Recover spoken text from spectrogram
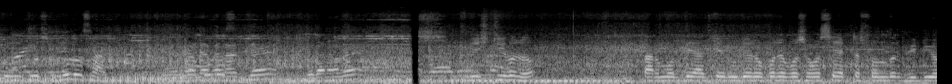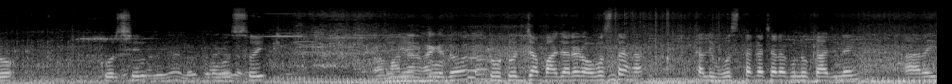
কুমকুস, মূলো শাক। বৃষ্টি হলো। তার মধ্যে আজকে রোডের ওপরে বসে বসে একটা সুন্দর ভিডিও করছেন অবশ্যই। টোটোর যা বাজারের অবস্থা খালি বসে থাকা ছাড়া কোনো কাজ নেই। আর এই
